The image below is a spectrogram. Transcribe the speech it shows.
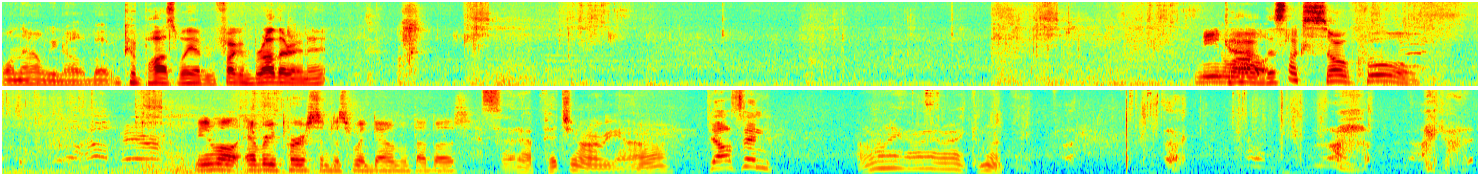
well now we know, but could possibly have your fucking brother in it. Meanwhile, God, this looks so cool. Meanwhile, every person just went down with that bus. That's that uh, pitching army, huh? Delsin, All right, all right, all right. Come on. I got it.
